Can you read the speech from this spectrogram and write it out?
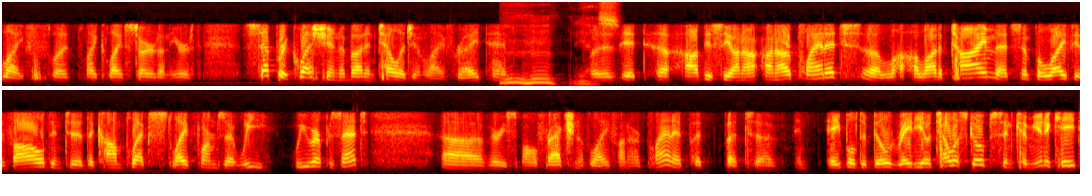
life, like, like life started on the Earth. Separate question about intelligent life, right? And mm-hmm. yes. it uh, obviously on our on our planet, a, lo- a lot of time that simple life evolved into the complex life forms that we we represent uh, very small fraction of life on our planet, but but uh, able to build radio telescopes and communicate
